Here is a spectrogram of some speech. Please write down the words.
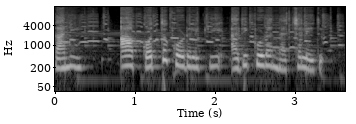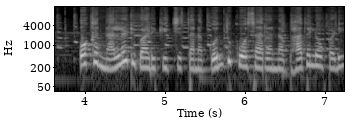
కానీ ఆ కొత్త కోడలికి అది కూడా నచ్చలేదు. ఒక నల్లటి వాడికిచ్చి తన గొంతు కోసారన్న బాధలో పడి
